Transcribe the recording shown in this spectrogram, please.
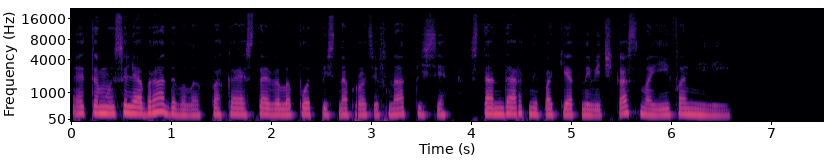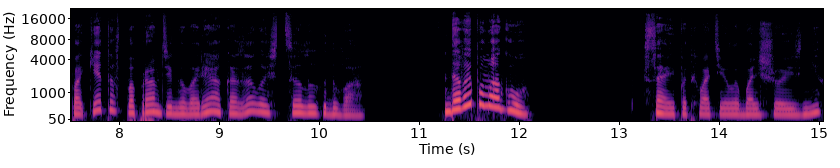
Эта мысль обрадовала, пока я ставила подпись напротив надписи «Стандартный пакет новичка с моей фамилией». Пакетов, по правде говоря, оказалось целых два. «Давай помогу!» Сай подхватила большой из них,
